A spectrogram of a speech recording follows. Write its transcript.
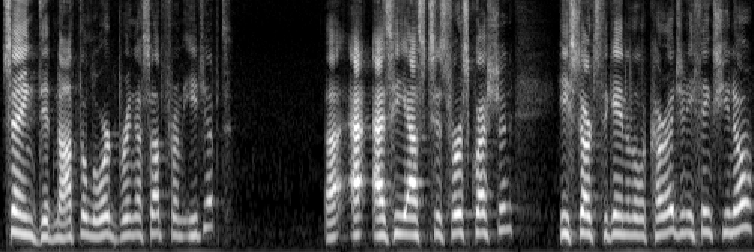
saying, Did not the Lord bring us up from Egypt? Uh, as he asks his first question, he starts to gain a little courage and he thinks, you know,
